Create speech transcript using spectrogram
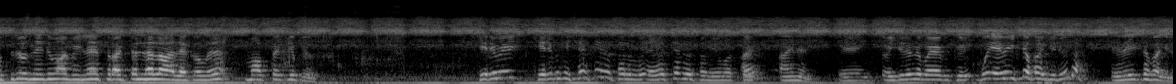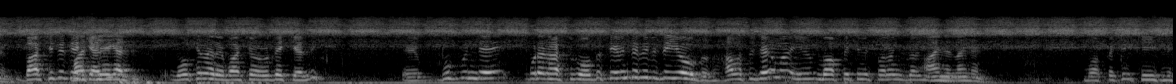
Oturuyoruz Nedim abiyle traktörlerle alakalı muhabbet yapıyoruz. Kerim'i, Kerim'i geçen sene tanımıyorum. Evet sene tanıyorum hatta. Aynen. Ee, önceden de bayağı bir Bu eve ilk defa geliyor da. Eve ilk defa geliyorum. Bahçede denk Bahçeye geldik. geldim. Yol kenarı bahçe var orada denk geldik. Ee, bugün de bura nasip oldu. Sevindirdi bize iyi oldu. Hava sıcak ama iyi, muhabbetimiz falan güzel. geçiyor. Aynen aynen. Muhabbetin keyifli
